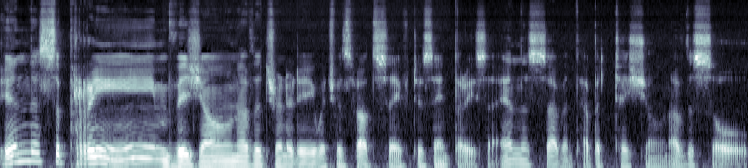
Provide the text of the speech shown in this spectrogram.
in the supreme vision of the Trinity, which was vouchsafed to Saint Teresa in the seventh habitation of the soul,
